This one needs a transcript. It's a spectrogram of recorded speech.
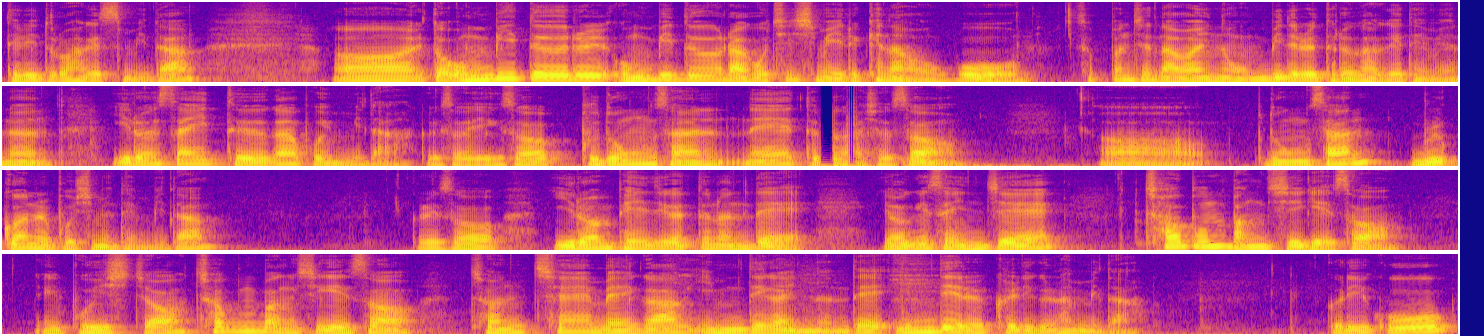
드리도록 하겠습니다. 어, 일단 온비드를 온비드라고 치시면 이렇게 나오고 첫 번째 나와 있는 온비드를 들어가게 되면은 이런 사이트가 보입니다. 그래서 여기서 부동산에 들어가셔서 어, 부동산 물건을 보시면 됩니다. 그래서 이런 페이지가 뜨는데 여기서 이제 처분 방식에서 여기 보이시죠? 처분 방식에서 전체 매각 임대가 있는데 임대를 클릭을 합니다. 그리고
